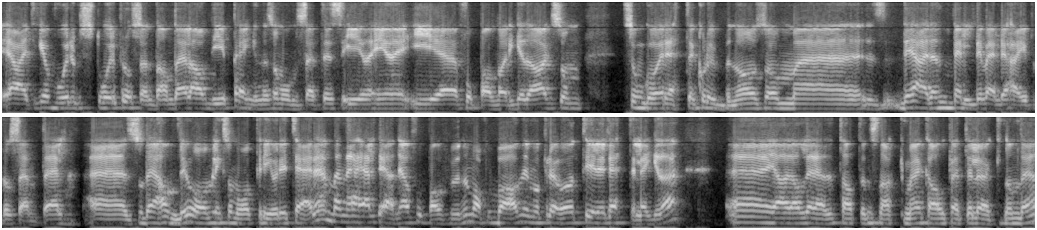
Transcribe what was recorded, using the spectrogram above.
Jeg veit ikke hvor stor prosentandel av de pengene som omsettes i, i, i eh, Fotball-Norge i dag, som, som, går rett til klubbene. og som, Det er en veldig veldig høy prosentdel. Så Det handler jo om liksom å prioritere, men jeg er helt enig at Fotballforbundet må på banen. Vi må prøve å tilrettelegge det. Eh, jeg har allerede tatt en snakk med Karl Petter Løken om det,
